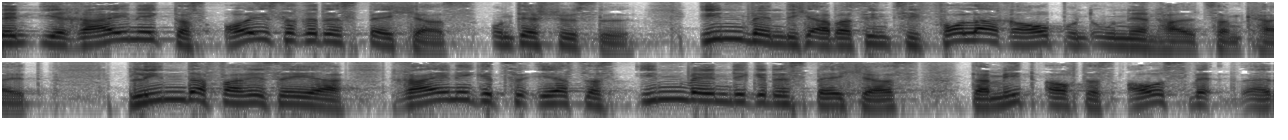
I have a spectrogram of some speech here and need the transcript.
denn ihr reinigt das Äußere des Bechers und der Schüssel. Inwendig aber sind sie voller Raub und Unenthaltsamkeit. Blinder Pharisäer, reinige zuerst das Inwendige des Bechers, damit auch das Ausw äh,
